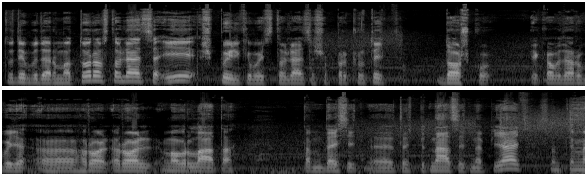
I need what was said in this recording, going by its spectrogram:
Туди буде арматура вставлятися і шпильки будуть вставлятися, щоб прикрутити дошку, яка буде робити е, роль, роль маурлата. Там 10, е, тобто 15 на 5 см.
